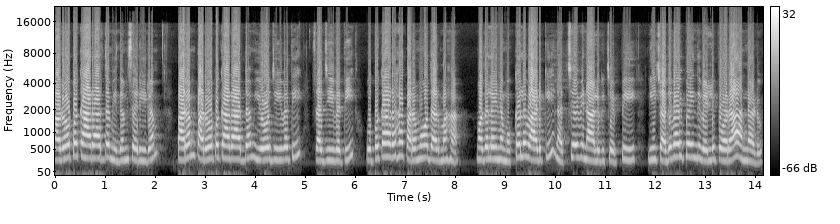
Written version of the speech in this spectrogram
పరోపకారార్థమిదం శరీరం పరం పరోపకారార్థం యో జీవతి సజీవతి ఉపకార పరమో ధర్మ. మొదలైన ముక్కలు వాడికి నచ్చేవి నాలుగు చెప్పి నీ చదువైపోయింది వెళ్ళిపోరా అన్నాడు.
